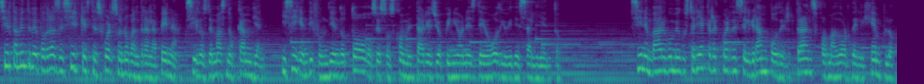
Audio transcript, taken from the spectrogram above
Ciertamente me podrás decir que este esfuerzo no valdrá la pena si los demás no cambian y siguen difundiendo todos esos comentarios y opiniones de odio y desaliento. Sin embargo, me gustaría que recuerdes el gran poder transformador del ejemplo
